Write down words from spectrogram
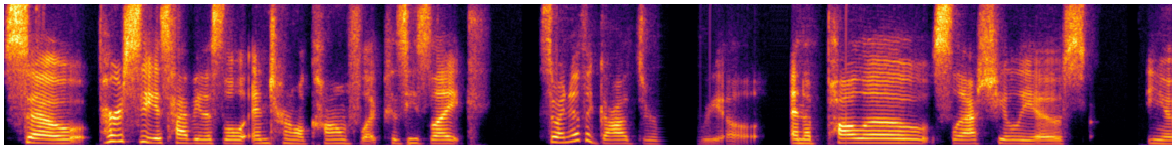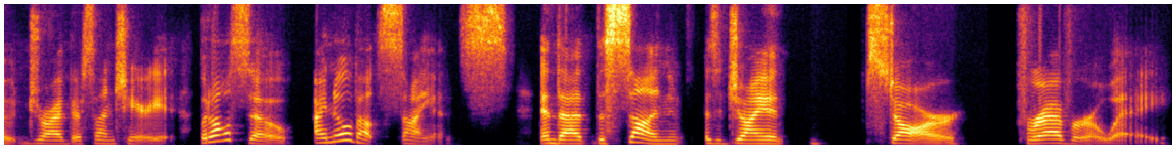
so Percy is having this little internal conflict because he's like, so I know the gods are real, and Apollo slash Helios, you know, drive their sun chariot, but also I know about science and that the sun is a giant star forever away.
